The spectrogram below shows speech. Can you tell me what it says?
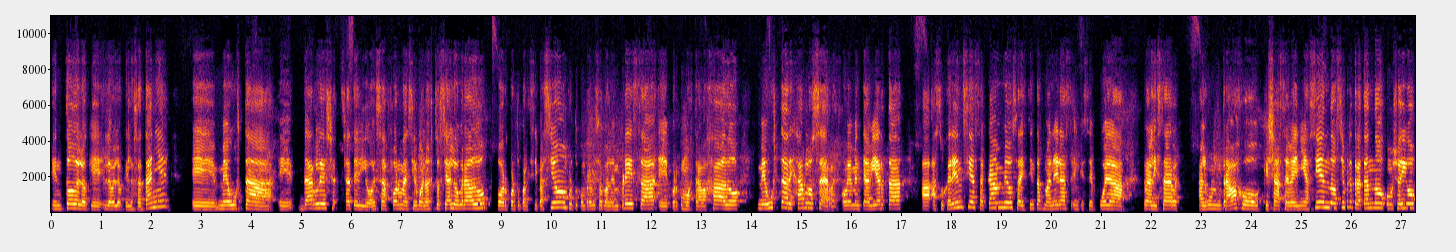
en todo lo que, lo, que los atañe. Eh, me gusta eh, darles, ya, te digo, esa forma de decir, bueno, esto se ha logrado por, por tu participación, por tu compromiso con la empresa, eh, por cómo has trabajado, me gusta dejarlo ser, obviamente abierta a, sugerencias, a cambios, a distintas maneras en que se pueda realizar algún trabajo que ya se venía haciendo, siempre tratando, como yo digo,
